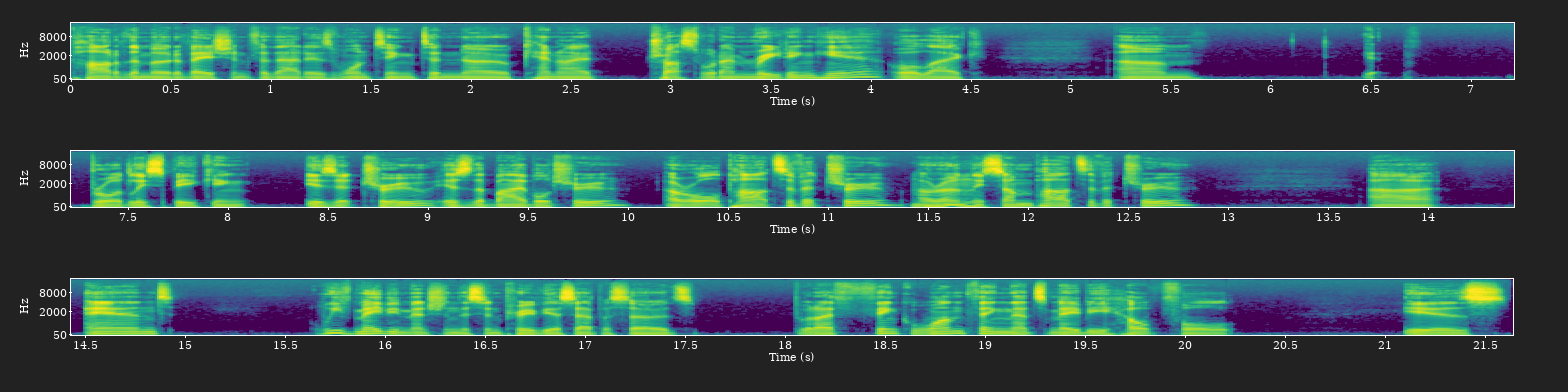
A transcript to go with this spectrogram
part of the motivation for that is wanting to know: Can I trust what I'm reading here, or like, um, broadly speaking, is it true? Is the Bible true? Are all parts of it true? Are only some parts of it true? Uh, and we've maybe mentioned this in previous episodes, but I think one thing that's maybe helpful is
